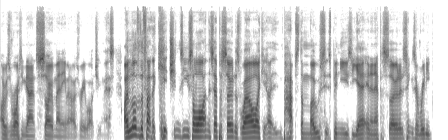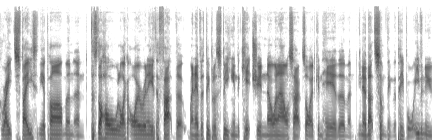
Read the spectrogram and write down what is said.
I was writing down so many when I was rewatching this. I love the fact that kitchen's used a lot in this episode as well. Like uh, perhaps the most it's been used yet in an episode. I just think it's a really great space in the apartment, and there's the whole like irony of the fact that whenever people are speaking in the kitchen, no one else outside can hear them, and you know that's something that people, even who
